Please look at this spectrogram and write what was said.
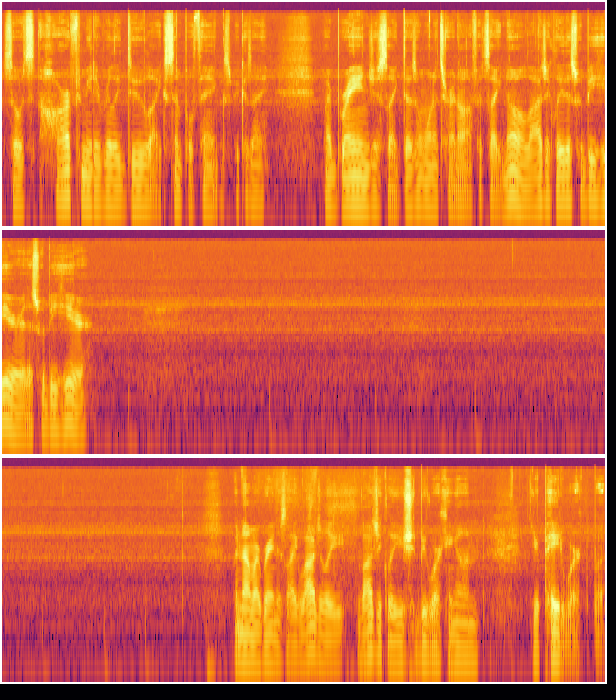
So it's hard for me to really do like simple things because I my brain just like doesn't want to turn off. It's like, no, logically this would be here, this would be here. But now my brain is like, logically, logically, you should be working on your paid work, but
